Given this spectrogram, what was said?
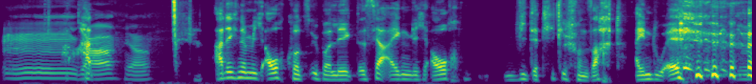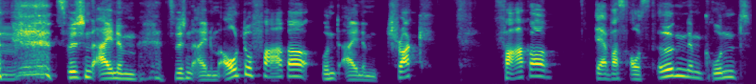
Mm, ja, ja. Hatte ich nämlich auch kurz überlegt, ist ja eigentlich auch, wie der Titel schon sagt, ein Duell mhm. zwischen, einem, zwischen einem Autofahrer und einem Truckfahrer, der was aus irgendeinem Grund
